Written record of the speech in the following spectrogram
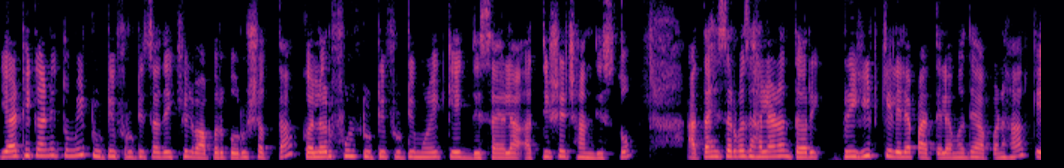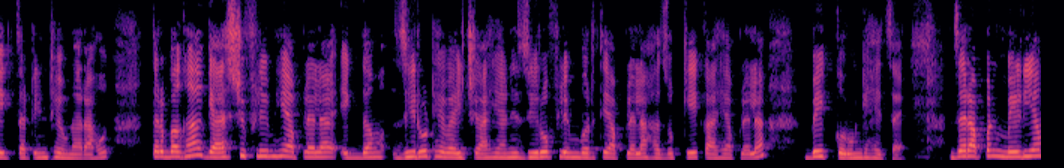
या ठिकाणी तुम्ही टुटी फ्रुटीचा देखील वापर करू शकता. कलरफुल टुटी फ्रुटीमुळे केक दिसायला अतिशय छान दिसतो. आता हे सर्व झाल्यानंतर प्रीहीट केलेल्या पातेल्यामध्ये आपण हा केकचा टीन ठेवणार आहोत. तर बघा गॅसची फ्लेम ही आपल्याला एकदम झिरो ठेवायची आहे आणि झिरो फ्लेमवरती आपल्याला हा जो केक आहे आपल्याला बेक करून घ्यायचा आहे. जर आपण मीडियम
